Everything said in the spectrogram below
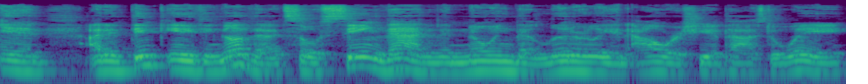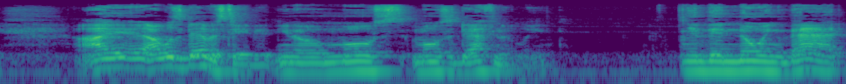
And i didn't think anything of that. So seeing that and then knowing that literally an hour she had passed away i i was devastated you know most most definitely. And then knowing that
